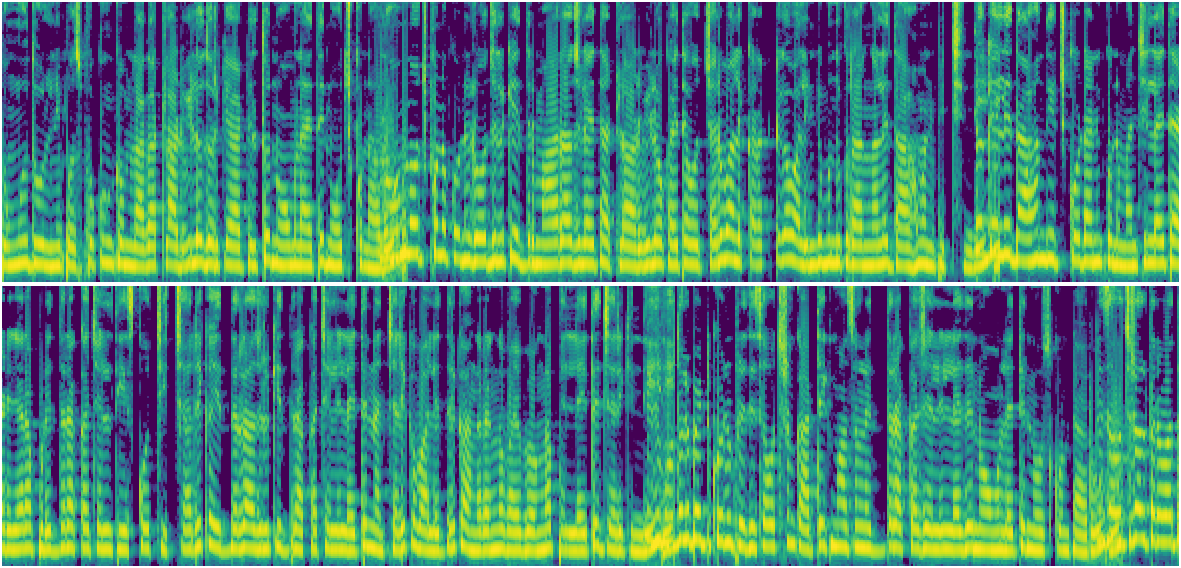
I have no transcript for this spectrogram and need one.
దుమ్ము ధూళిని పసుపు కుంకుమ లాగా అట్లా అడవిలో దొరికే వాటితో నోములు అయితే నోచుకున్నారు నోచుకున్న కొన్ని రోజులకి ఇద్దరు మహారాజులు అయితే అట్లా అడవిలోకి అయితే వచ్చారు. వాళ్ళకి కరెక్ట్గా వాళ్ళ ఇంటి ముందుకు రాగానే దాహం అనిపించింది. వెళ్ళి దాహం తీర్చుకోవడానికి కొన్ని మంచిళ్ళు అయితే అడిగారు. అప్పుడు ఇద్దరు అక్క చెల్లి తీసుకొచ్చి ఇచ్చారు. ఇక ఇద్దరు రాజులకి ఇద్దరు అక్క చెల్లెలు అయితే నచ్చారు. ఇక వాళ్ళిద్దరికి అంగరంగ వైభవంగా పెళ్ళి అయితే జరిగింది మొదలు పెట్టుకొని ప్రతి సంవత్సరం కార్తీక మాసంలో ఇద్దరు అక్క చెల్లెళ్ళు అయితే నోములు అయితే నోసుకుంటారు ఈ సంవత్సరాల తర్వాత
